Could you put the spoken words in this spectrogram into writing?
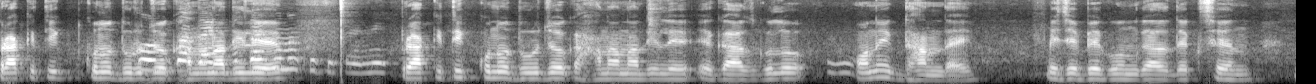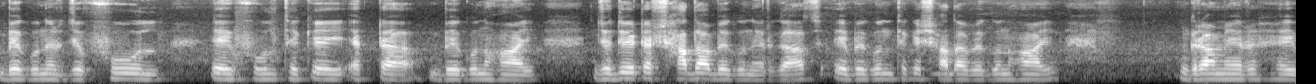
প্রাকৃতিক কোনো দুর্যোগ হানা না দিলে প্রাকৃতিক কোনো দুর্যোগ হানা না দিলে এ গাছগুলো অনেক ধান দেয়। এই যে বেগুন গাছ দেখছেন বেগুনের যে ফুল এই ফুল থেকেই একটা বেগুন হয়। যদিও এটা সাদা বেগুনের গাছ এই বেগুন থেকে সাদা বেগুন হয়। গ্রামের এই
